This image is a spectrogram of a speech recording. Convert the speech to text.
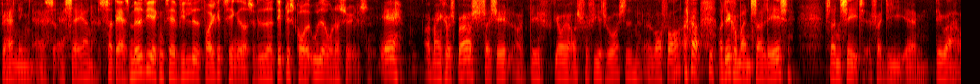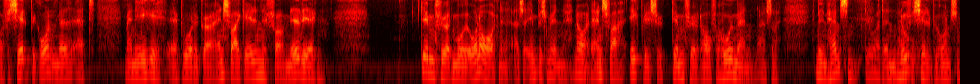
behandlingen af, så, af sagerne. Så deres medvirken til at vildlede Folketinget osv., det blev skåret ud af undersøgelsen? Ja, og man kan jo spørge sig selv, og det gjorde jeg også for 24 år siden, øh, hvorfor? og det kunne man så læse, sådan set, fordi øh, det var officielt begrundet med, at man ikke øh, burde gøre ansvar gældende for medvirken gennemført mod underordnet, altså embedsmændene, når et ansvar ikke blev gennemført over for hovedmanden, altså Nen Hansen. Det var den nu, officielle begrundelse.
